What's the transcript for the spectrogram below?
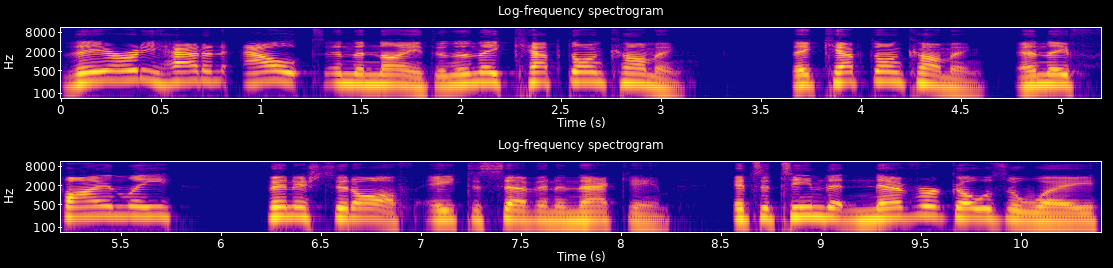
They already had an out in the ninth, and then they kept on coming. They kept on coming, and they finally finished it off eight to seven in that game. It's a team that never goes away,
